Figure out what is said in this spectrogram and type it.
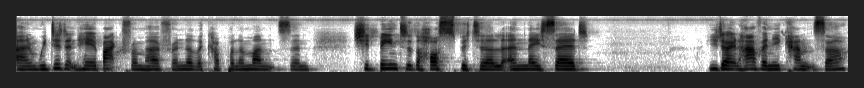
and we didn't hear back from her for another couple of months. And she'd been to the hospital, and they said, You don't have any cancer,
